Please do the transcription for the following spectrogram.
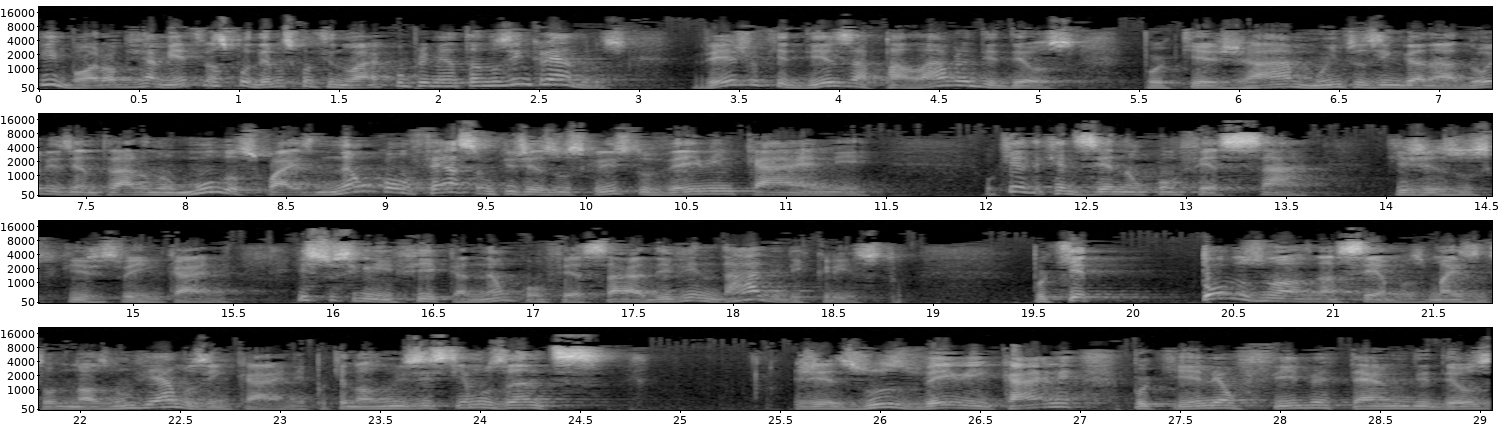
Embora, obviamente, nós podemos continuar cumprimentando os incrédulos. Veja o que diz a palavra de Deus, porque já muitos enganadores entraram no mundo, os quais não confessam que Jesus Cristo veio em carne. O que quer dizer não confessar que Jesus Cristo veio em carne? Isso significa não confessar a divindade de Cristo. Porque Todos nós nascemos, mas nós não viemos em carne, porque nós não existíamos antes. Jesus veio em carne porque ele é o Filho eterno de Deus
